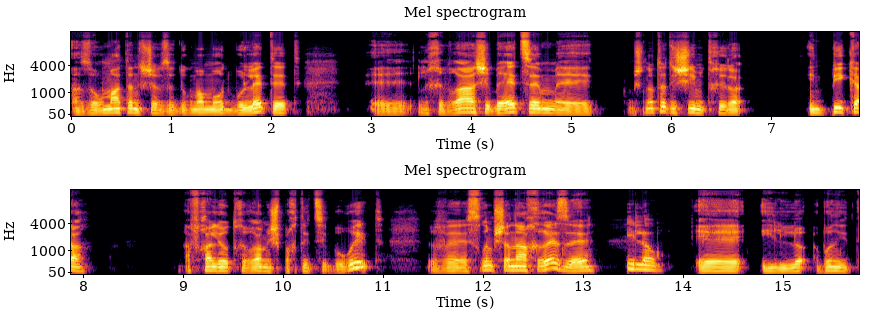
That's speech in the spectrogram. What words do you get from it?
אז אורמת אני חושב זו דוגמה מאוד בולטת אה, לחברה שבעצם אה, בשנות התשעים התחילה, הנפיקה, הפכה להיות חברה משפחתית ציבורית, ו-20 שנה אחרי זה, היא לא. אה, היא לא בוא נגיד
